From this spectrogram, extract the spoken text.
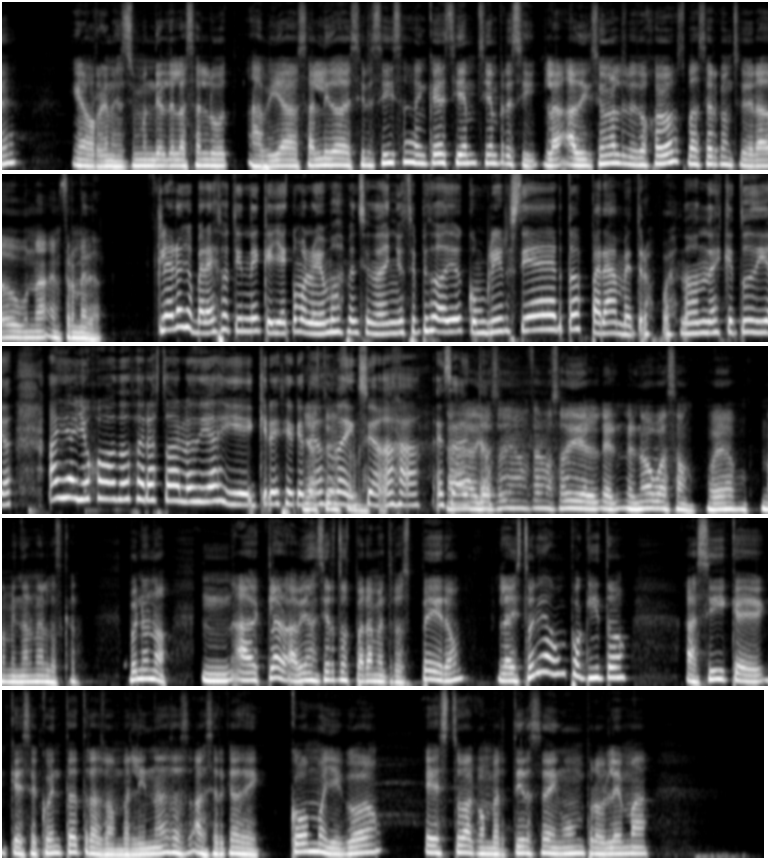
y la Organización Mundial de la Salud, había salido a decir, sí, ¿saben qué? Siem- siempre sí. La adicción a los videojuegos va a ser considerado una enfermedad. Claro que para eso tiene que ya, como lo habíamos mencionado en este episodio, cumplir ciertos parámetros, pues, ¿no? No es que tú digas, ay, ya, yo juego dos horas todos los días y quiere decir que Ya tengas una enfermo. adicción. Ajá, Ah, exacto. yo soy enfermo, soy el, el- el nuevo guasón. Voy a nominarme al Oscar. Bueno, no. Mm, ah, claro, habían ciertos parámetros, pero la historia un poquito así que, que se cuenta tras bambalinas as- acerca de cómo llegó esto a convertirse en un problema.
